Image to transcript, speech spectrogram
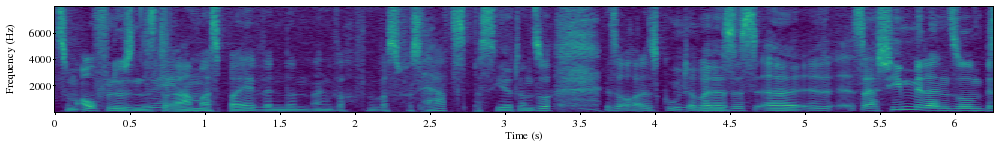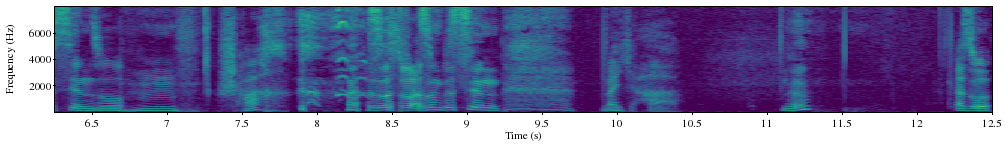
zum Auflösen des ja. Dramas bei, wenn dann einfach was fürs Herz passiert und so. Ist auch alles gut, mhm. aber das ist, äh, es erschien mir dann so ein bisschen so, hm, Schach. also es war so ein bisschen, naja, ne? Also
